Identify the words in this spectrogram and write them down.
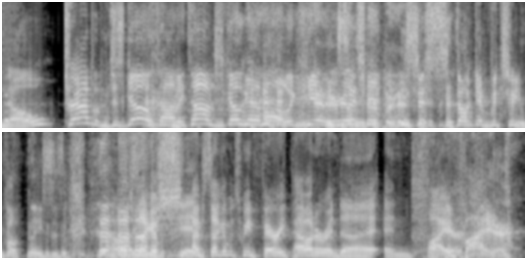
no. Trap him, just go, Tommy, Tom, just go get him all. We can hear a real just, trooper. he's just stuck in between both places. I'm Oh, stuck, in, shit. I'm stuck in between fairy powder and uh and fire. and fire.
